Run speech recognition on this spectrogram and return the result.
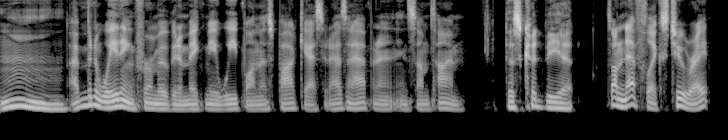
Mm. I've been waiting for a movie to make me weep on this podcast. It hasn't happened in, in some time. This could be it. It's on Netflix too, right?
